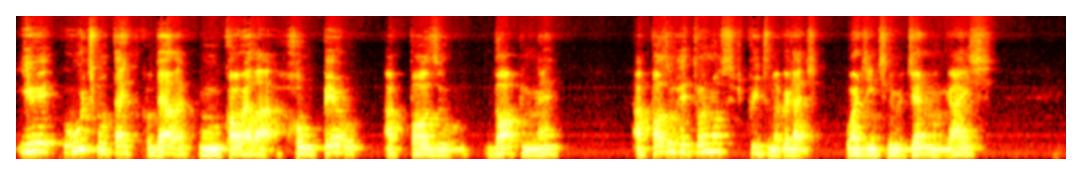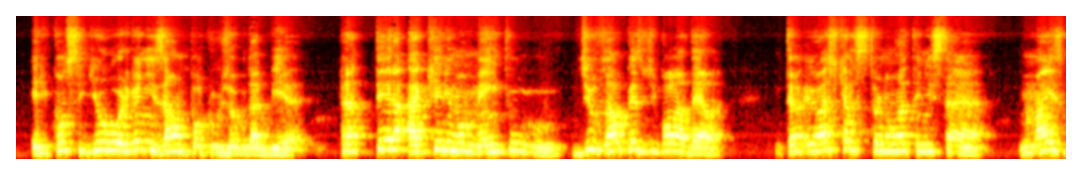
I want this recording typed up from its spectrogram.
E o último técnico dela, com o qual ela rompeu após o doping, né? Após o retorno ao circuito, na verdade, o argentino German Geis, ele conseguiu organizar um pouco o jogo da Bia para ter aquele momento de usar o peso de bola dela. Então, eu acho que ela se tornou uma tenista mais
